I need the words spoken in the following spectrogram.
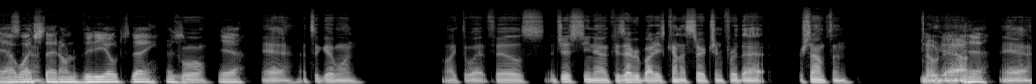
Yeah, I So- watched that on the video today. There's a- Cool. yeah, Yeah, that's a good one. I like the way it feels. It just, you know, because everybody's kind of searching for that, for something. no Yeah. doubt. yeah. Yeah.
